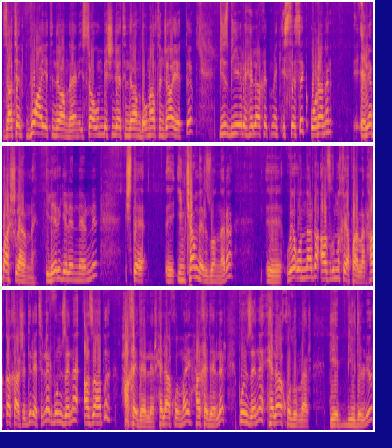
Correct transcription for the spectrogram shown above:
zaten bu ayetin devamında yani İsra 15. ayetin devamında 16. ayette biz bir yeri helak etmek istesek oranın elebaşlarını, ileri gelenlerini işte e, imkan veririz onlara e, ve onlar da azgınlık yaparlar. Hakka karşı diretirler. Bunun üzerine azabı hak ederler. Helak olmayı hak ederler. Bunun üzerine helak olurlar diye bildiriliyor.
